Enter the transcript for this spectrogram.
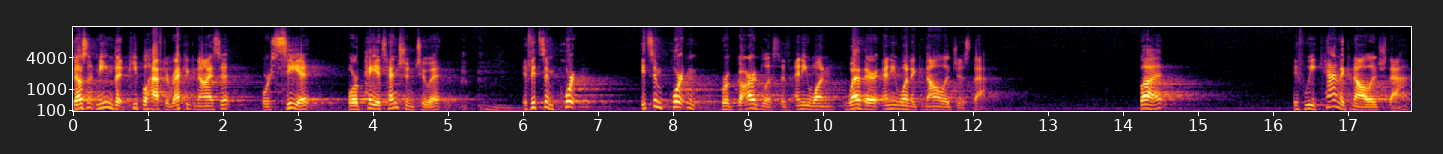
doesn't mean that people have to recognize it or see it or pay attention to it. If it's important, it's important regardless of anyone, whether anyone acknowledges that. But if we can acknowledge that,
